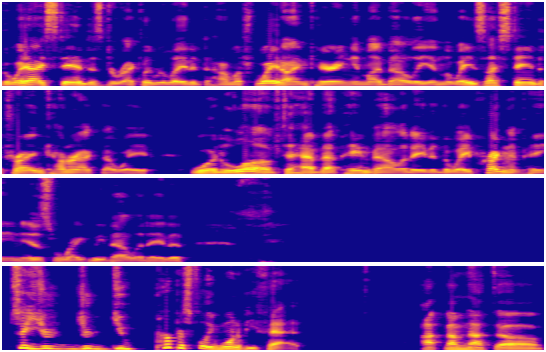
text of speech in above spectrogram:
The way I stand is directly related to how much weight I'm carrying in my belly and the ways I stand to try and counteract that weight. Would love to have that pain validated the way pregnant pain is rightly validated. So you you you purposefully want to be fat. I, I'm not, uh,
